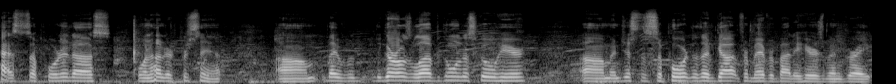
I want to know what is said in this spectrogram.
has supported us 100%. Um, they the girls loved going to school here, um, and just the support that they've gotten from everybody here has been great.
